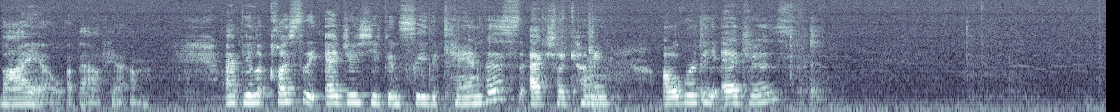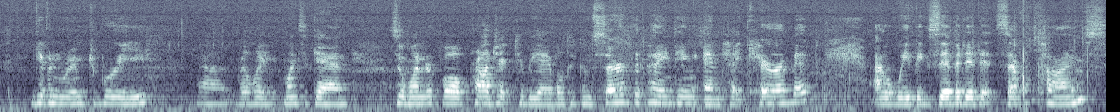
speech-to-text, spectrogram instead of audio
bio about him. Uh, if you look close to the edges, you can see the canvas actually coming over the edges, given room to breathe. Uh, really, once again, it's a wonderful project to be able to conserve the painting and take care of it. Uh, we've exhibited it several times.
